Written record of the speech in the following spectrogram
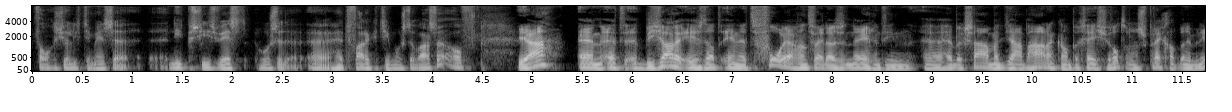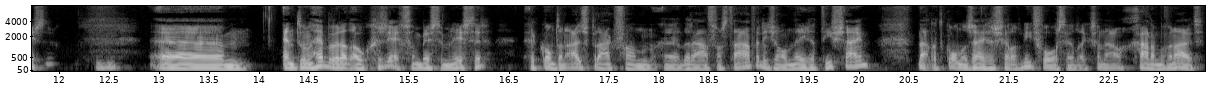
volgens jullie tenminste, eh, niet precies wist hoe ze eh, het varkentje moesten wassen? Of, Ja, en het, het bizarre is dat in het voorjaar van 2019 eh, heb ik samen met Jaap Harenkamp en Geesje Rotter een gesprek gehad met de minister. Mhm. Ehm, en toen hebben we dat ook gezegd van beste minister. Er komt een uitspraak van eh, de Raad van State, die zal negatief zijn. Nou, dat konden zij zichzelf niet voorstellen. Ik zei, nou, ga er maar vanuit.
